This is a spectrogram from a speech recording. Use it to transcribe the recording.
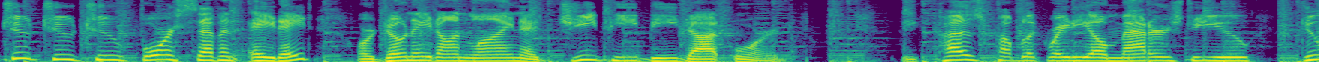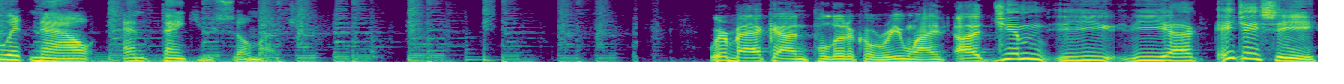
222 4788, or donate online at gpb.org. Because public radio matters to you, do it now, and thank you so much. We're back on Political Rewind. Uh, Jim, the, the uh, AJC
